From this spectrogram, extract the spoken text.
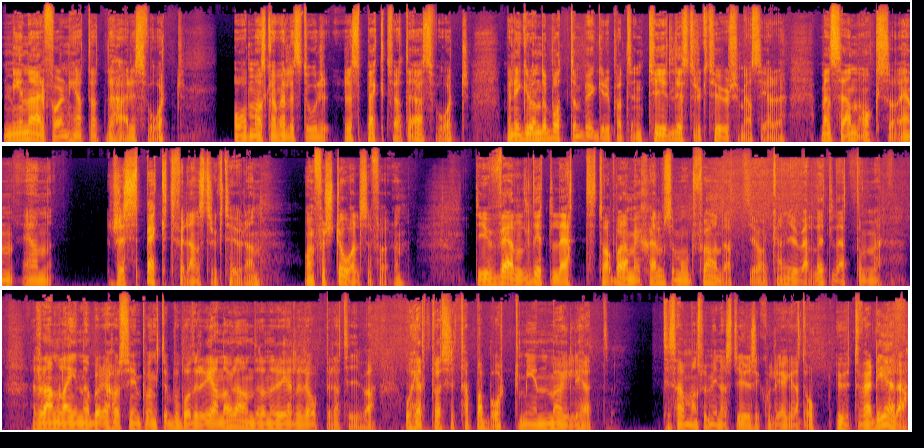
min erfarenhet är att det här är svårt. Och man ska ha väldigt stor respekt för att det är svårt. Men i grund och botten bygger det på en tydlig struktur som jag ser det. Men sen också en, en respekt för den strukturen och en förståelse för den. Det är ju väldigt lätt, ta bara mig själv som ordförande, att jag kan ju väldigt lätt om ramla in och börja ha synpunkter på både det ena och det andra när det gäller det operativa och helt plötsligt tappa bort min möjlighet tillsammans med mina styrelsekollegor att utvärdera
